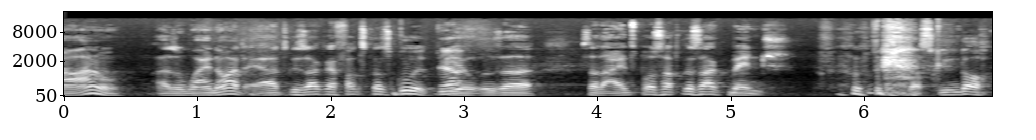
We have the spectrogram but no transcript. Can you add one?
Ahnung. Also why not? Er hat gesagt, er fand es ganz gut. Ja. Hier, unser Sat 1 Boss hat gesagt, Mensch, das ging doch.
